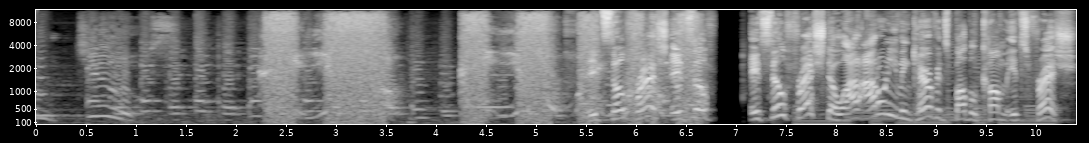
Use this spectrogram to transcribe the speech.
Bubblegum juice. It's still fresh. It's still it's still fresh though. I, I don't even care if it's bubble cum. It's fresh.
